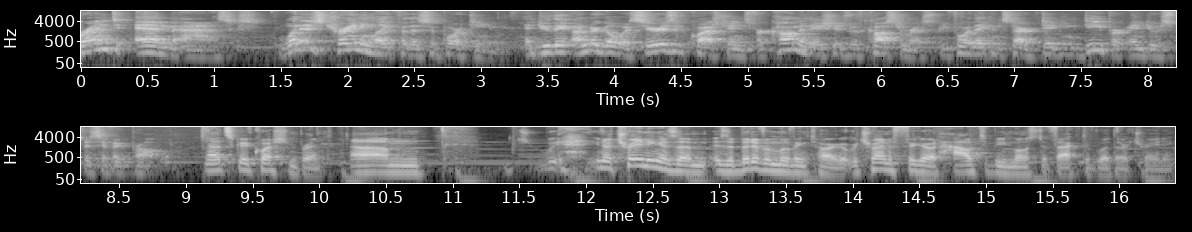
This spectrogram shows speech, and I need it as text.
Brent M asks, what is training like for the support team? And do they undergo a series of questions for common issues with customers before they can start digging deeper into a specific problem? That's a good question, Brent. Um, we, you know, training is a, is a bit of a moving target. We're trying to figure out how to be most effective with our training.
